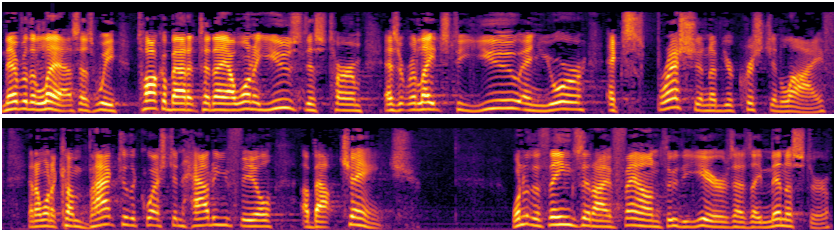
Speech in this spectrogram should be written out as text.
Nevertheless, as we talk about it today, I want to use this term as it relates to you and your expression of your Christian life. And I want to come back to the question, how do you feel about change? One of the things that I've found through the years as a minister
